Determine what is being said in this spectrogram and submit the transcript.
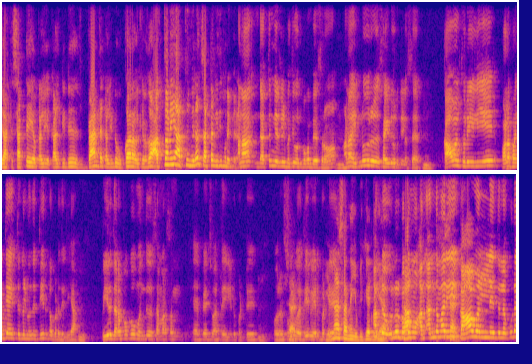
ஜட் சட்டையை கழி கழட்டிட்டு பேண்ட்டை கழட்டிட்டு உட்கார வைக்கிறதோ அத்தனையும் அத்துமீறல் சட்ட விதிமுறை மீறல் ஆனா இந்த அத்துமீறல்கள் பத்தி ஒரு பக்கம் பேசுறோம் ம். ஆனா இன்னொரு சைடு இருக்குல்ல சார். காவல்துறையிலேயே பல பஞ்சாயத்துகள் வந்து தீர்க்கப்படுது இல்லையா. இப்ப இரு தரப்புக்கும் வந்து சமரசம் பேச்சுவார்த்தையில் ஈடுபட்டு. ஒரு சுமூக தீர்வு ஏற்பட்டு என்ன சார் நீங்க இப்படி அந்த கேட்டீங்க இன்னொரு பக்கமும் அந்த- அந்த மாதிரி. காவல் நிலையத்துல கூட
